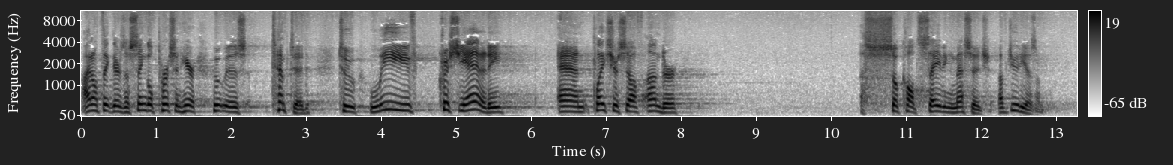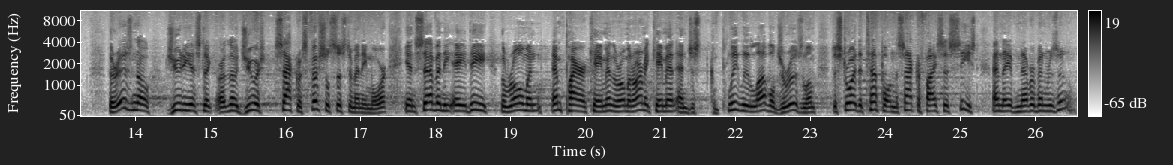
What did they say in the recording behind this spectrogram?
I don't think there's a single person here who is tempted to leave Christianity and place yourself under a so called saving message of Judaism. There is no Judaistic or no Jewish sacrificial system anymore. In 70 AD, the Roman Empire came in, the Roman army came in and just completely leveled Jerusalem, destroyed the temple, and the sacrifices ceased, and they have never been resumed.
